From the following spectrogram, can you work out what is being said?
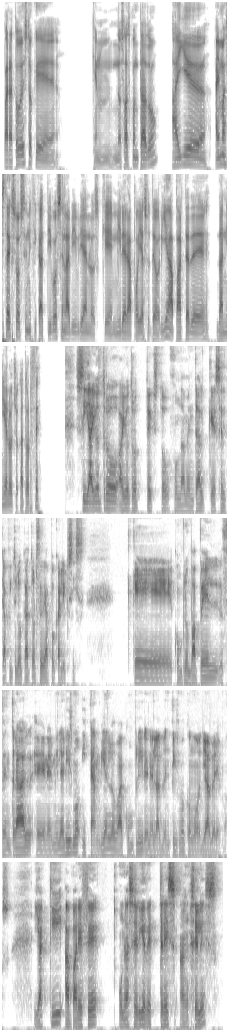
para todo esto que, que nos has contado, ¿hay, eh, ¿hay más textos significativos en la Biblia en los que Miller apoya su teoría, aparte de Daniel 8:14? Sí, hay otro, hay otro texto fundamental que es el capítulo 14 de Apocalipsis que cumple un papel central en el milerismo y también lo va a cumplir en el adventismo como ya veremos. Y aquí aparece una serie de tres ángeles,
